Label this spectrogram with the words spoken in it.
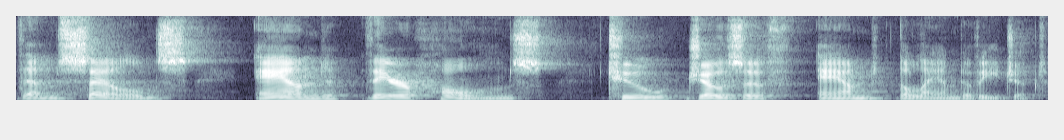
themselves and their homes to Joseph and the land of Egypt.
